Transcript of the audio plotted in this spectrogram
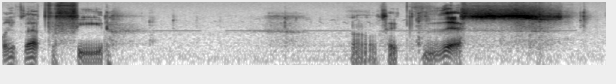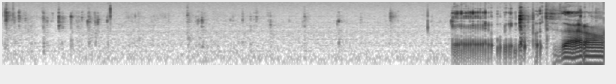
leave that for feed. I'll take this. And we're gonna put that on.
